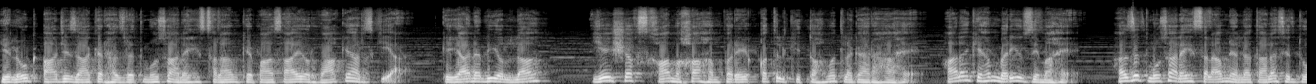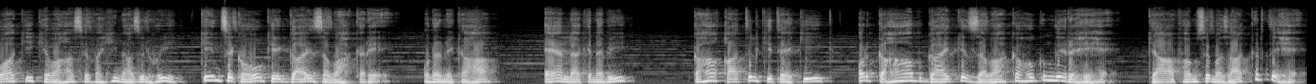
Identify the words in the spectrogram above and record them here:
ये लोग आजिज आकर हज़रत मूसा के पास आए और वाक़ अर्ज़ किया कि, या नबी अल्लाह ये शख्स खाम खा हम पर एक कत्ल की तहमत लगा रहा है। हालाँकि हम बरी जिम्मा है। हज़रत मूसा सलाम ने अल्लाह ताला से दुआ की कि वहाँ से वही नाजिल हुई कि इनसे कहो कि गाय जवाह करें। उन्होंने कहा, ए अल्लाह के नबी, कहा कातिल की तहकीक और कहा आप गाय के जवाह का हुक्म दे रहे हैं? क्या आप हमसे मज़ाक करते हैं?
